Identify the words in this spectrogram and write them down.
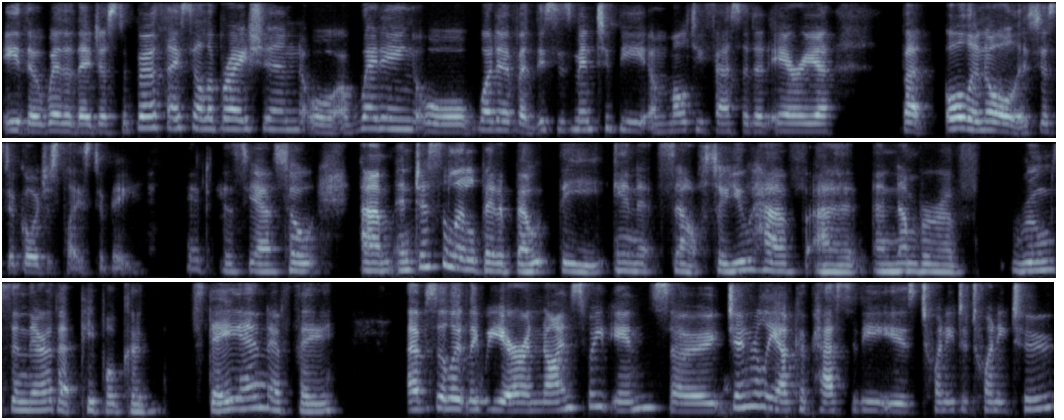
either whether they're just a birthday celebration or a wedding or whatever. This is meant to be a multifaceted area. But all in all, it's just a gorgeous place to be. It is, yeah. So, um, and just a little bit about the inn itself. So you have a, a number of rooms in there that people could stay in if they Absolutely. We are a nine suite inn. So generally our capacity is 20 to 22.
